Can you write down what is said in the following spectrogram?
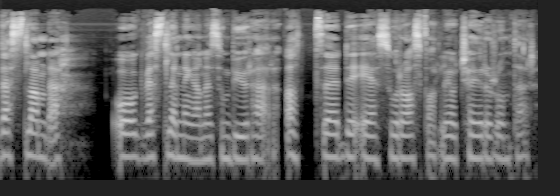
Vestlandet og vestlendingene som bor her, at eh, det er så rasfarlig å kjøre rundt her?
